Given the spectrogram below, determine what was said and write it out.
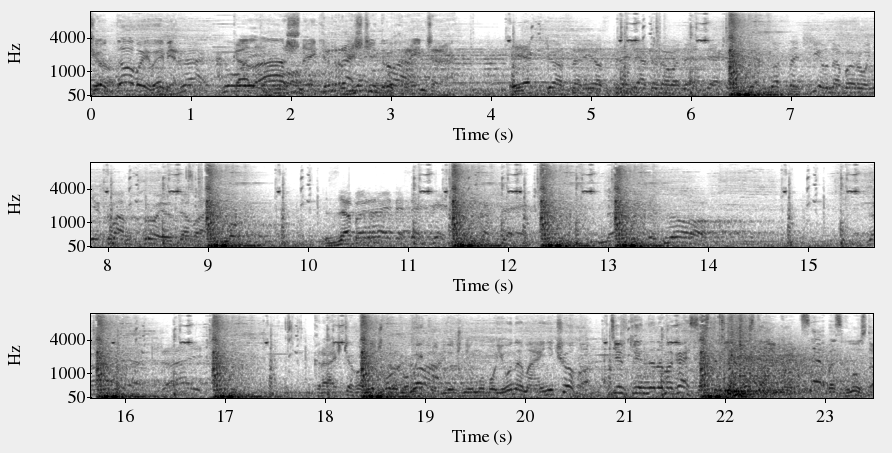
чудовий вибір. Калаш найкращий друг рейнджера. Якщо серйозно стріляти доведеться, я краще носачів наберу, ніж вам зброю здаватиму. Забирайтеся геть грошей. На. Заряджай. Кращого ніж дробовик у ближньому бою немає нічого. Тільки не намагайся стріляти здалеку. Це безглуздо.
